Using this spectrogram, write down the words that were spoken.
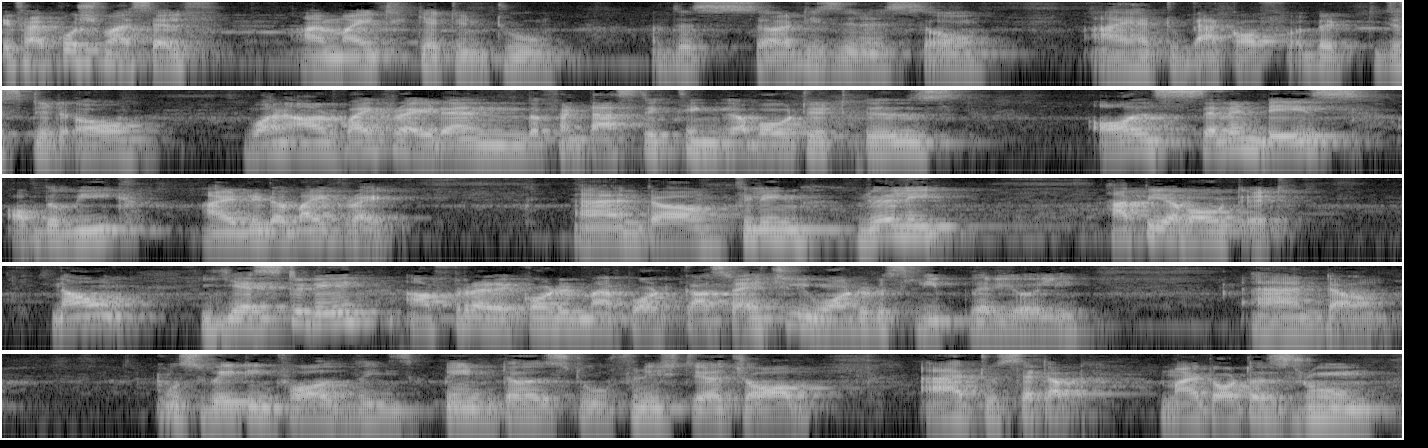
if I push myself, I might get into this uh, dizziness. So I had to back off a bit. Just did a one hour bike ride, and the fantastic thing about it is all seven days of the week I did a bike ride and uh, feeling really happy about it. Now, yesterday, after I recorded my podcast, I actually wanted to sleep very early and uh, was waiting for these painters to finish their job. I had to set up my daughter's room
